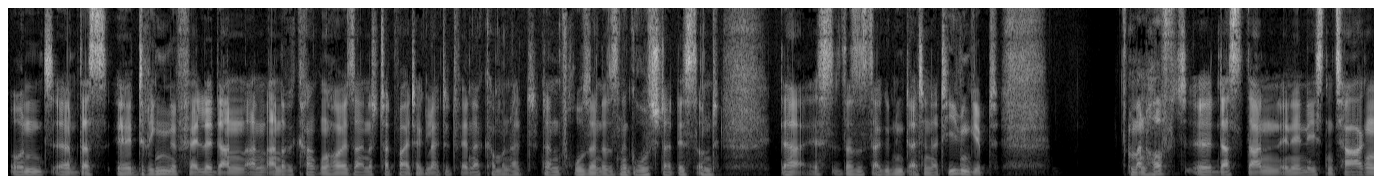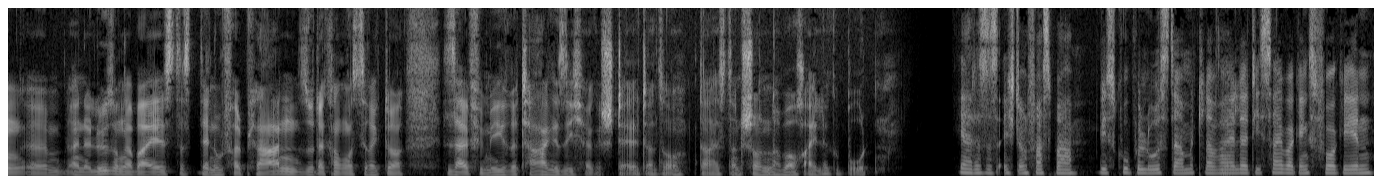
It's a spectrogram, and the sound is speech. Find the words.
Und äh, dass äh, dringende Fälle dann an andere Krankenhäuser in der Stadt weitergeleitet werden. Da kann man halt dann froh sein, dass es eine Großstadt ist und da ist, dass es da genügend Alternativen gibt. Man hofft, äh, dass dann in den nächsten Tagen ähm, eine Lösung dabei ist, dass der Notfallplan, so der Krankenhausdirektor, sei für mehrere Tage sichergestellt. Also da ist dann schon aber auch Eile geboten. Ja, das ist echt unfassbar, wie skrupellos da mittlerweile ja. die Cybergangs vorgehen.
